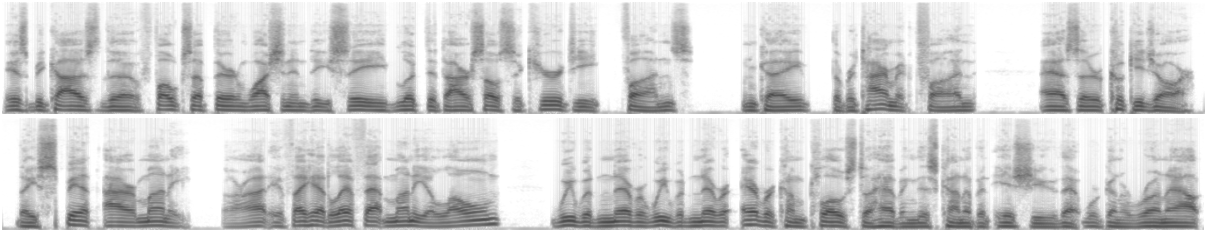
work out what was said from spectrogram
is because the folks up there in Washington, D.C. looked at our Social Security funds, okay, the retirement fund, as their cookie jar. They spent our money. All right. If they had left that money alone, we would never, we would never ever come close to having this kind of an issue that we're going to run out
